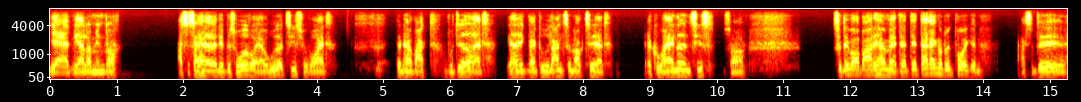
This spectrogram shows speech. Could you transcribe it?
Ja, mere eller mindre. Altså så havde jeg et episode, hvor jeg var ude af tisse, hvor at den her vagt vurderede, at jeg havde ikke været ude lang tid nok til, at jeg kunne have andet end tis. Så, så det var bare det her med, at det, der ringer du ikke på igen. Altså det,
